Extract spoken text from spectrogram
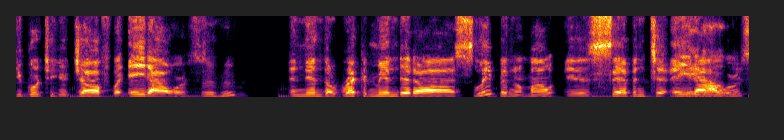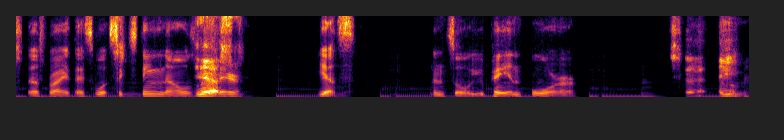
you go to your job for eight hours mm-hmm. and then the recommended uh sleeping amount is seven to eight, hours. that's right that's what 16 hours Yes. right there yes and so you're paying for? Eight um,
